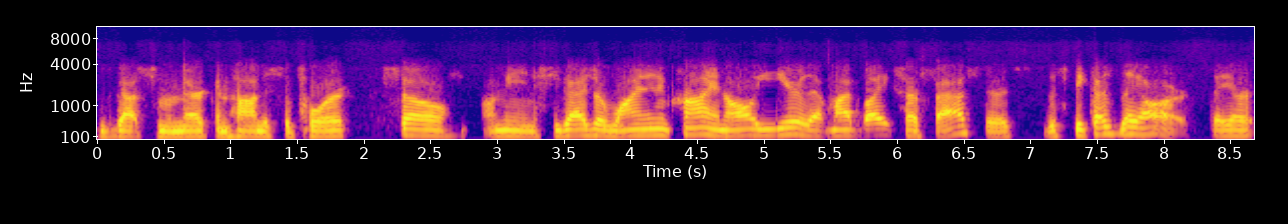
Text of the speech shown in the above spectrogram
We've got some American Honda support. So, I mean, if you guys are whining and crying all year that my bikes are faster, it's it's because they are. They are.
